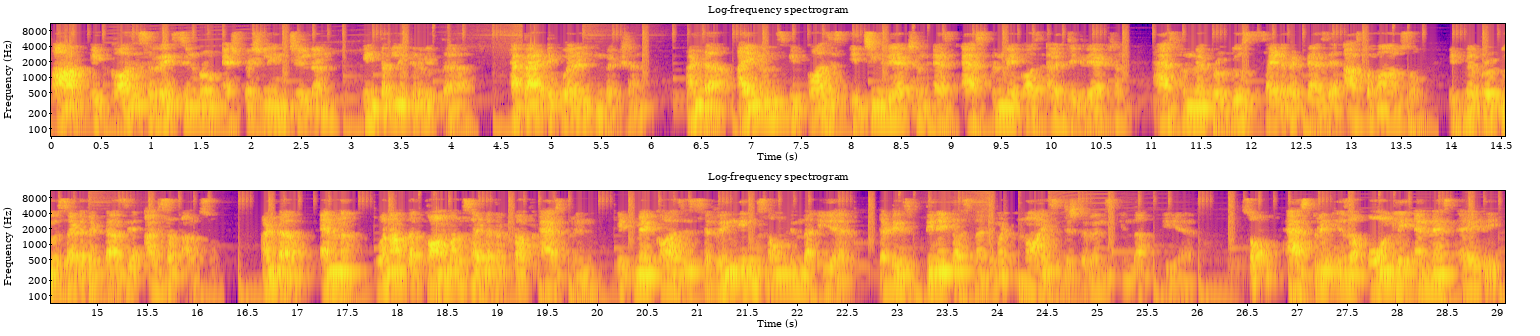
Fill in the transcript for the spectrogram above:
R it causes Reye's syndrome especially in children interlinked with uh, hepatic viral infection. And I means it causes itching reaction as aspirin may cause allergic reaction. Aspirin may produce side effect as a asthma also. It may produce side effect as a ulcer also. And uh, N, one of the common side effect of aspirin, it may causes ringing sound in the ear that is tinnitus, nothing noise disturbance in the ear. So aspirin is the only NSAID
